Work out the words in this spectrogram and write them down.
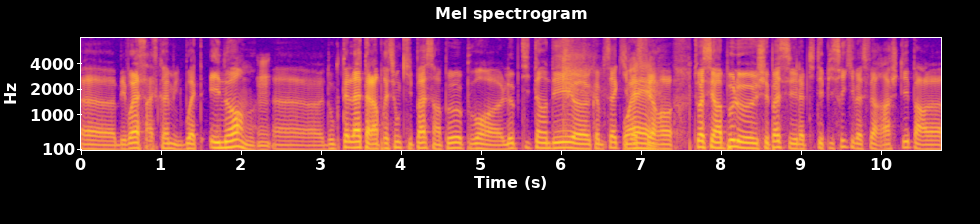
euh, mais voilà, ça reste quand même une boîte énorme. Mm. Euh, donc là, tu as l'impression qu'ils passent un peu pour euh, le petit indé euh, comme ça qui va se faire. euh, tu vois, c'est un peu le, je sais pas, c'est la petite épicerie qui va se faire racheter par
